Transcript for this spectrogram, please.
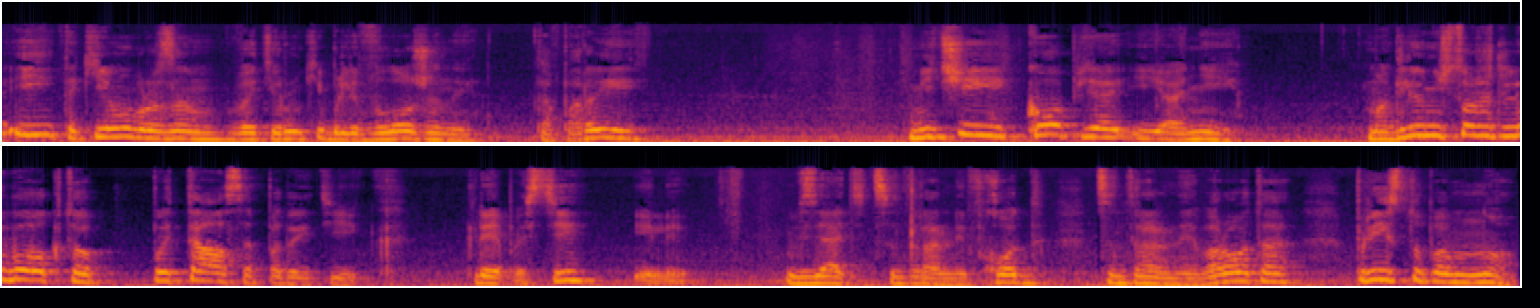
И таким образом в эти руки были вложены топоры, мечи, копья, и они могли уничтожить любого, кто пытался подойти к крепости или взять центральный вход, центральные ворота приступом, но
